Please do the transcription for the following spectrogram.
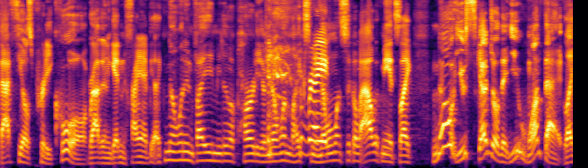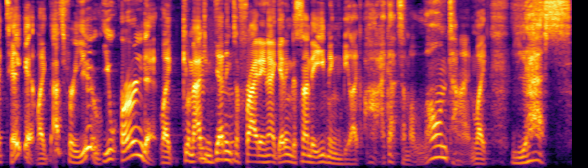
that feels pretty cool rather than getting Friday night be like, no one invited me to a party or no one likes right. me. No one wants to go out with me. It's like, no, you scheduled it. You want that. Like, take it. Like, that's for you. You earned it. Like, imagine mm-hmm. getting to Friday night, getting to Sunday evening and be like, oh, I got some alone time. Like, yes.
